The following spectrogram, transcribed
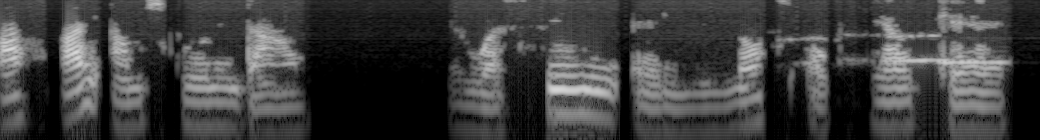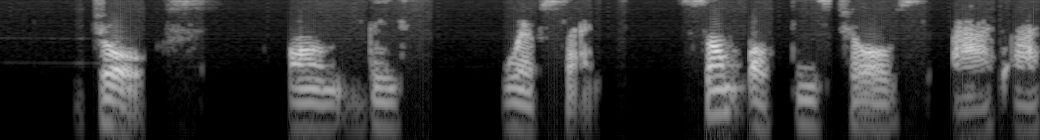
as I am scrolling down, you are seeing a lot of healthcare jobs on this website. Some of these jobs are, are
